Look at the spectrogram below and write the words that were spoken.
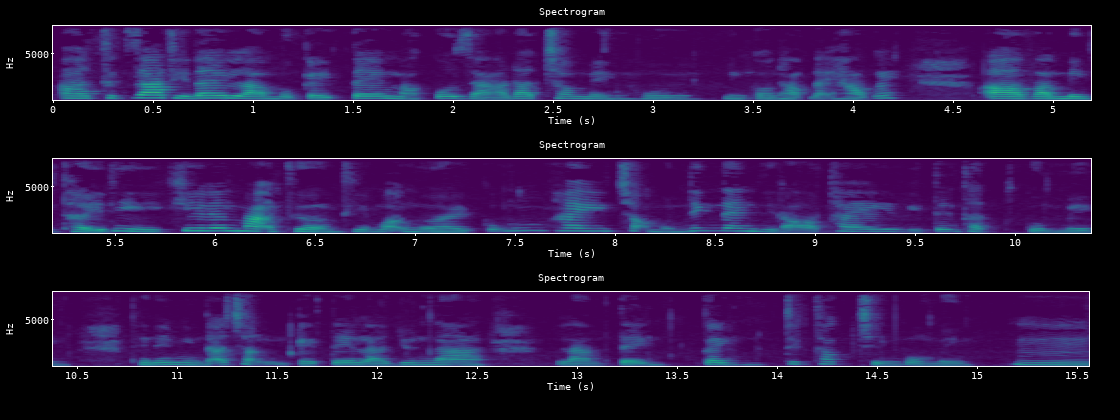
À, thực ra thì đây là một cái tên mà cô giáo đặt cho mình hồi mình còn học đại học ấy à, và mình thấy thì khi lên mạng thường thì mọi người cũng hay chọn một nickname gì đó thay vì tên thật của mình thế nên mình đã chọn cái tên là Yuna làm tên kênh TikTok chính của mình. Hmm.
